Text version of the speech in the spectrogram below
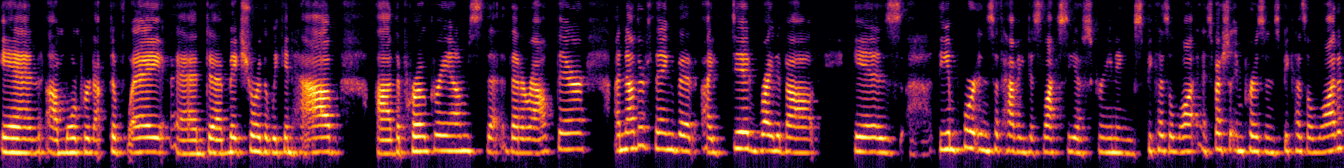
in a more productive way and uh, make sure that we can have uh, the programs that, that are out there. Another thing that I did write about is uh, the importance of having dyslexia screenings because a lot, especially in prisons, because a lot of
